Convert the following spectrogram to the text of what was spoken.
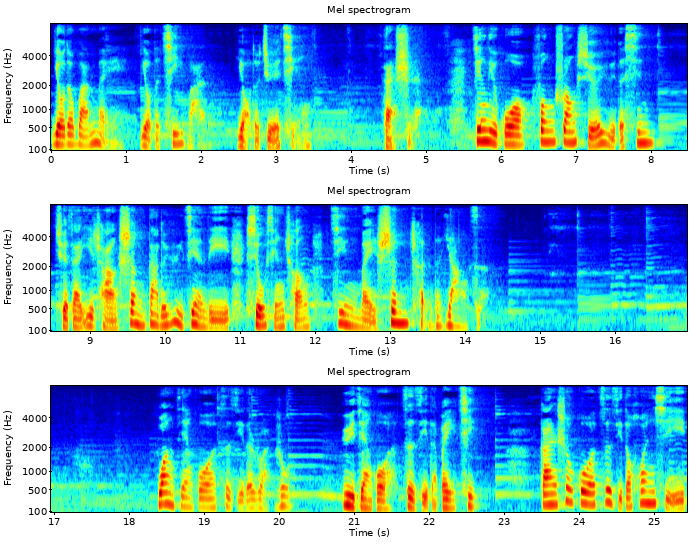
有的完美，有的凄婉，有的绝情。但是，经历过风霜雪雨的心，却在一场盛大的遇见里修行成静美深沉的样子。望见过自己的软弱，遇见过自己的悲戚。感受过自己的欢喜，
